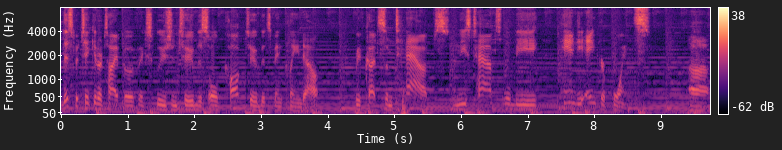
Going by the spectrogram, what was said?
this particular type of exclusion tube, this old caulk tube that's been cleaned out, we've cut some tabs. And these tabs will be handy anchor points uh,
